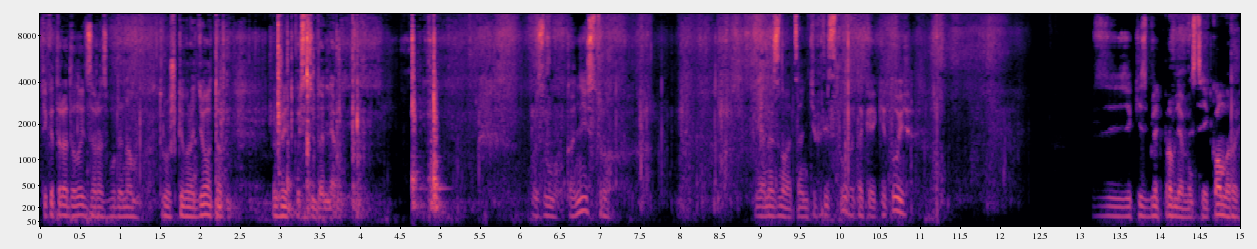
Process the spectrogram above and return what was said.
Тільки треба долити, зараз буде нам трошки в радіатор жидкості долем. Візьму каністру. Я не знаю, це антифріз теж такий, як і той. Якісь, блядь, проблеми з цією камерою.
